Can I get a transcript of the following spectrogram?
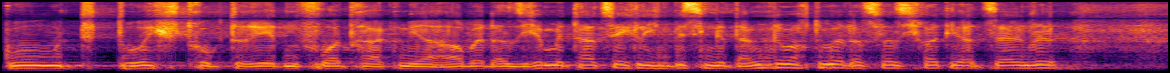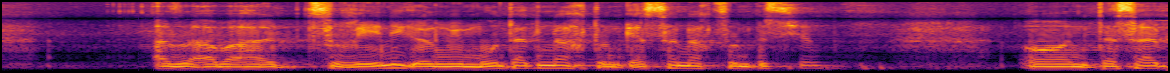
gut durchstrukturierten Vortrag mir erarbeitet. Also ich habe mir tatsächlich ein bisschen Gedanken gemacht über das, was ich heute hier erzählen will. Also aber halt zu wenig, irgendwie Montagnacht und gestern Nacht so ein bisschen. Und deshalb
